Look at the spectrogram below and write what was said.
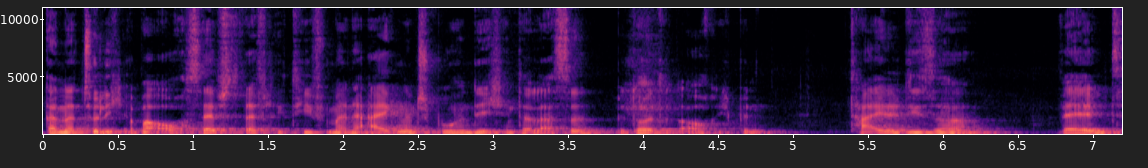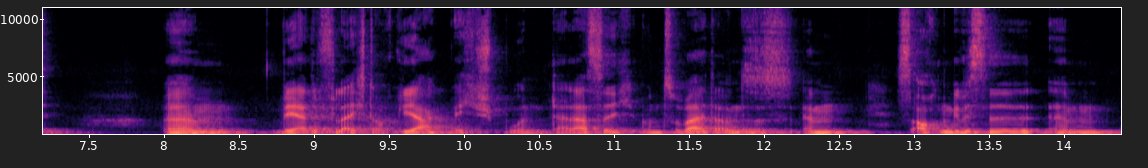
Dann natürlich aber auch selbstreflektiv meine eigenen Spuren, die ich hinterlasse. Bedeutet auch, ich bin Teil dieser Welt, ähm, werde vielleicht auch gejagt, welche Spuren hinterlasse ich und so weiter. Und das ist, ähm, ist auch ein gewisse ähm,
